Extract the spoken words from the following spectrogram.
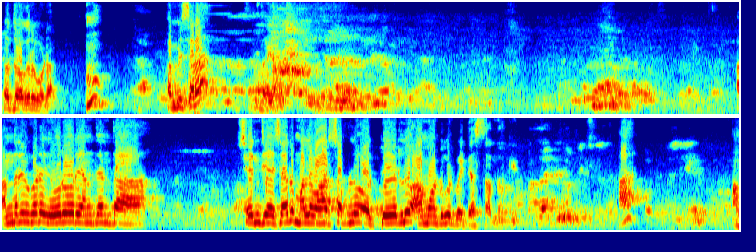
ప్రతి ఒక్కరు కూడా. పంపిస్తారా? రైట్ అందరూ కూడా ఎవరెవరు ఎంతెంత సెండ్ చేశారు మళ్ళీ వాట్సాప్లో వాళ్ళ పేర్లు అమౌంట్ కూడా పెట్టేస్తాను అందరికి. ఆ?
